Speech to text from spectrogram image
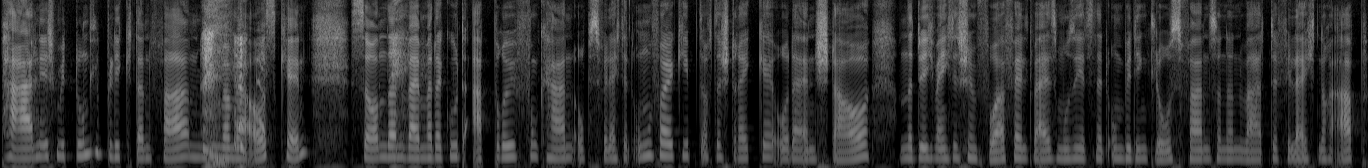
panisch mit Dunkelblick dann fahre und mich immer mehr auskenne, sondern weil man da gut abprüfen kann, ob es vielleicht einen Unfall gibt auf der Strecke oder einen Stau. Und natürlich, wenn ich das schon im Vorfeld weiß, muss ich jetzt nicht unbedingt losfahren, sondern warte vielleicht noch ab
